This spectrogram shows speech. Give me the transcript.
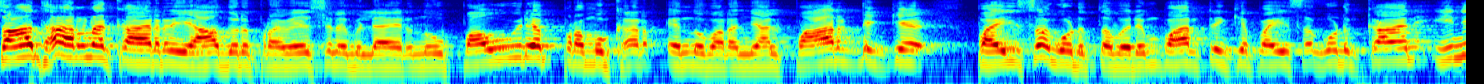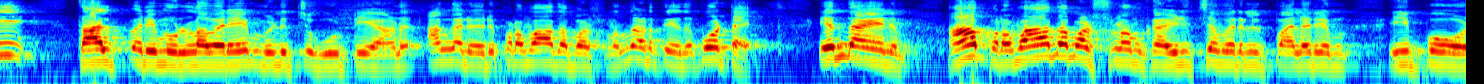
സാധാരണക്കാരന് യാതൊരു പ്രവേശനമില്ലായിരുന്നു. പൗരപ്രമുഖർ എന്ന് പറഞ്ഞാൽ പാർട്ടിക്ക് പൈസ കൊടുത്തവരും പാർട്ടിക്ക് പൈസ കൊടുക്കാൻ ഇനി താല്പര്യമുള്ളവരെയും വിളിച്ചുകൂട്ടിയാണ് അങ്ങനെ ഒരു പ്രഭാത ഭക്ഷണം നടത്തിയത്. പോട്ടെ എന്തായാലും ആ പ്രഭാത ഭക്ഷണം കഴിച്ചവരിൽ പലരും ഇപ്പോൾ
